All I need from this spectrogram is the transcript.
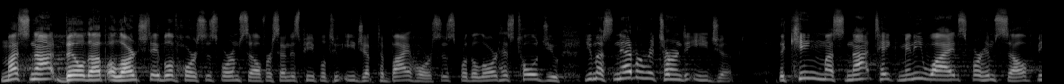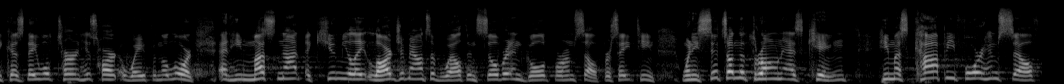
must not build up a large stable of horses for himself or send his people to Egypt to buy horses, for the Lord has told you, You must never return to Egypt. The king must not take many wives for himself because they will turn his heart away from the Lord. And he must not accumulate large amounts of wealth in silver and gold for himself. Verse 18 When he sits on the throne as king, he must copy for himself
